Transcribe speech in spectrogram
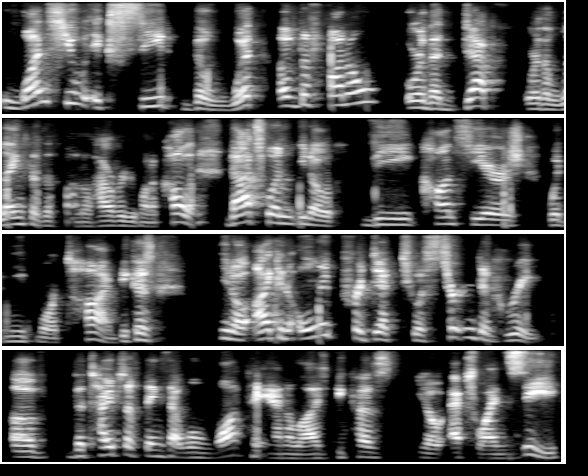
once you exceed the width of the funnel or the depth or the length of the funnel, however you want to call it, that's when, you know, the concierge would need more time because, you know, I can only predict to a certain degree of the types of things that we'll want to analyze because, you know, X, Y, and Z.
